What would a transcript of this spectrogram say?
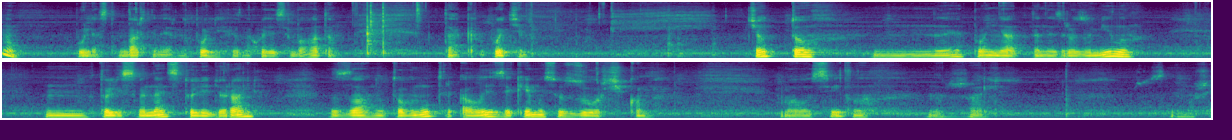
Ну, пуля стандартна, мабуть, полі знаходиться багато. Так, потім. Що-то непонятне, незрозуміло. То лі свинець, то лі дюраль. Загнуто внутрі, але з якимось узорчиком. Мало світла, на жаль. Щось не може.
